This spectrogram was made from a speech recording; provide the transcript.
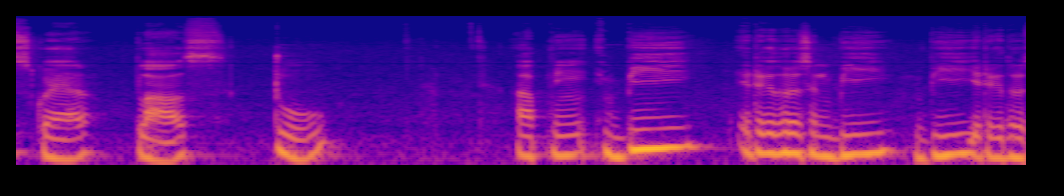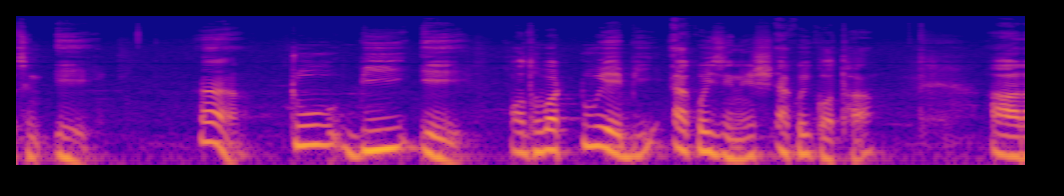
স্কোয়ার প্লাস টু আপনি বি এটাকে ধরেছেন বি বি এটাকে ধরেছেন এ হ্যাঁ টু বি এ অথবা টু এ বি একই জিনিস, একই কথা। আর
